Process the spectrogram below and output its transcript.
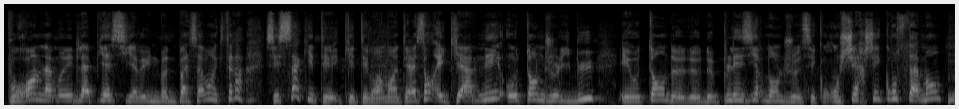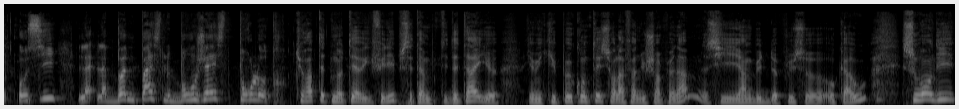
pour rendre la monnaie de la pièce s'il y avait une bonne passe avant, etc. C'est ça qui était, qui était vraiment intéressant et qui a amené autant de jolis buts et autant de, de- de plaisir dans le jeu. C'est qu'on cherchait constamment aussi la, la bonne passe, le bon geste pour l'autre. Tu auras peut-être noté avec Philippe, c'est un petit détail euh, qui- peut compter sur la fin du championnat, s'il y a un but de plus euh, au cas où. Souvent dit,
